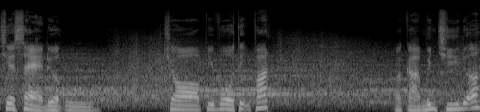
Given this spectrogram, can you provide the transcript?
chia sẻ được cho Pivo Thịnh Phát và cả Minh Trí nữa.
